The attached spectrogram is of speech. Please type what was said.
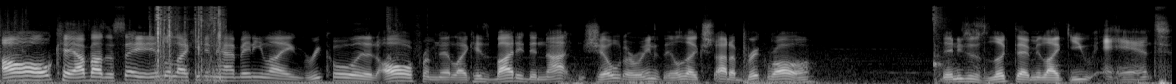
Oh, okay. I'm about to say, it looked like he didn't have any, like, recoil at all from that. Like, his body did not jolt or anything. It looked like shot a brick wall. Then he just looked at me like, you ant.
